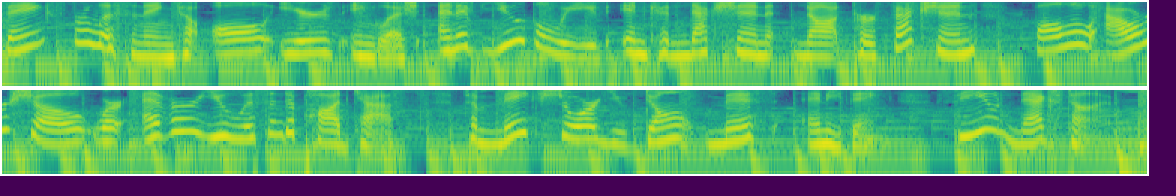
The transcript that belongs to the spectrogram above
Thanks for listening to All Ears English. And if you believe in connection, not perfection, follow our show wherever you listen to podcasts to make sure you don't miss anything. See you next time.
